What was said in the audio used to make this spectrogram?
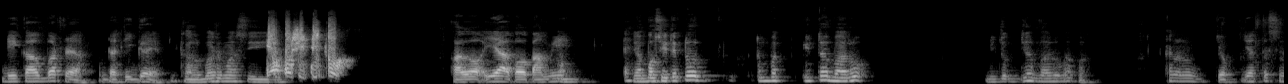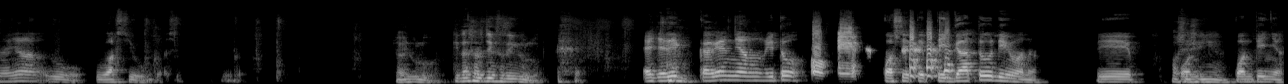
di Kalbar ya udah tiga ya Di Kalbar masih Yang positif tuh. kalau iya kalau kami yang, yang positif tuh tempat kita baru di Jogja baru apa? kan Jogja tuh sebenarnya lu luas juga sih Cari dulu. Kita searching-searching dulu. eh jadi kalian yang itu Oke. positif tiga tuh di mana di Posisinya. Pontinya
